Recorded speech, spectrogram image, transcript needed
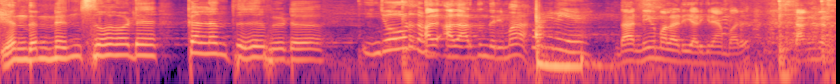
எந்த நெஞ்சோட கலந்து விட இஞ்சோடு. அது அது அர்த்தம் தெரியுமா? புரியலையே. இந்த நீர்மலை அடி அடிக்கிறேன் பாரு. தங்கன்.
